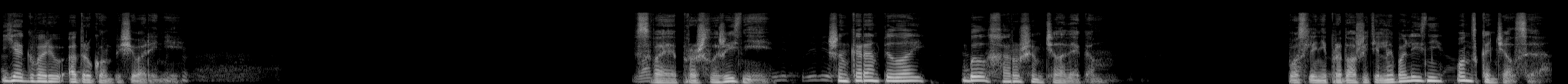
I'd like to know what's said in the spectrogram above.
Я говорю о другом пищеварении. В своей прошлой жизни Шанкаран Пилай был хорошим человеком. После непродолжительной болезни он скончался.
